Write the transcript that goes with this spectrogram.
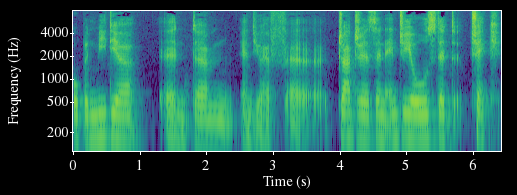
open media and um, and you have uh, judges and NGOs that check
